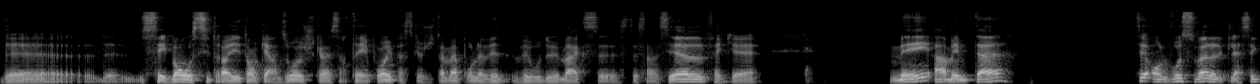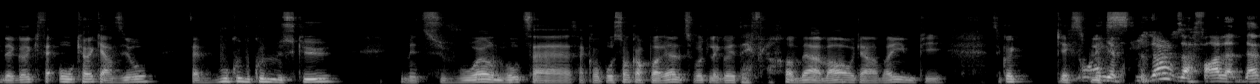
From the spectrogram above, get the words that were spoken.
de, c'est bon aussi de travailler ton cardio jusqu'à un certain point parce que justement pour le VO2 max, euh, c'est essentiel. Fait que... Mais en même temps, on le voit souvent, le classique de gars qui fait aucun cardio, fait beaucoup, beaucoup de muscu, mais tu vois au niveau de sa, composition corporelle, tu vois que le gars est inflammé à mort quand même. Puis c'est quoi qui explique Il y a plusieurs affaires là-dedans.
